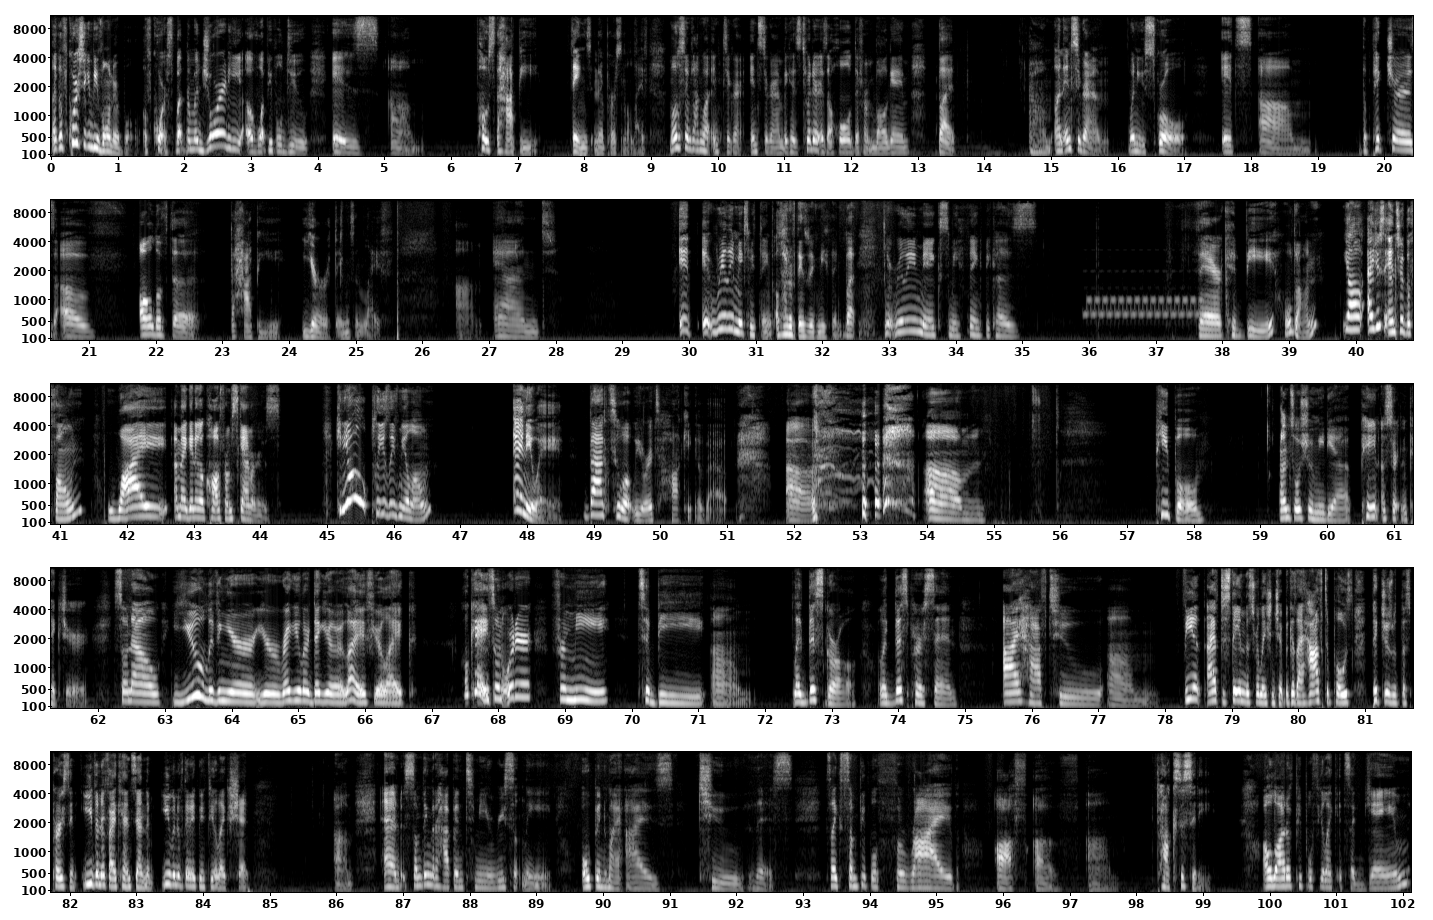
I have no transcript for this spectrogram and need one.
like of course you can be vulnerable of course but the majority of what people do is um post the happy things in their personal life. Mostly I'm talking about Instagram Instagram because Twitter is a whole different ball game, but um, on Instagram when you scroll, it's um, the pictures of all of the the happy year things in life. Um, and it it really makes me think. A lot of things make me think, but it really makes me think because there could be, hold on. Y'all, I just answered the phone. Why am I getting a call from scammers? Can y'all please leave me alone? Anyway, back to what we were talking about. Uh, um, people on social media paint a certain picture. So now you living your your regular regular life, you're like, okay, so in order for me to be um like this girl or like this person, I have to um be I have to stay in this relationship because I have to post pictures with this person even if I can't stand them, even if they make me feel like shit. Um and something that happened to me recently opened my eyes to this. It's like some people thrive off of um toxicity. A lot of people feel like it's a game.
